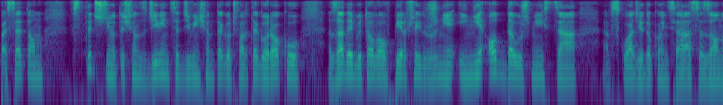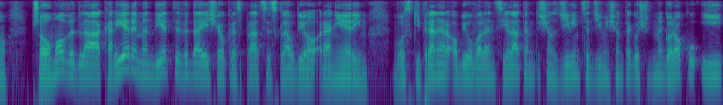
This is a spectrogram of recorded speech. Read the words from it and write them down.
pesetom. W styczniu 1994 roku zadebiutował w pierwszej drużynie i nie oddał już miejsca w składzie do końca sezonu. Przełomowy dla kariery Mendiety wydaje się okres pracy z Claudio Ranierim. Włoski trener objął Walencję latem 1997 roku i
